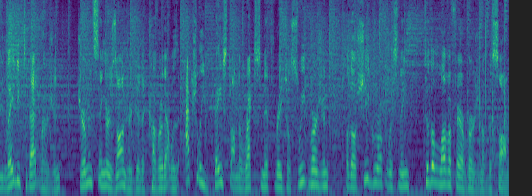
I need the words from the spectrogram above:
Related to that version, German singer Sandra did a cover that was actually based on the Rex Smith Rachel Sweet version, although she grew up listening to the Love Affair version of the song.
